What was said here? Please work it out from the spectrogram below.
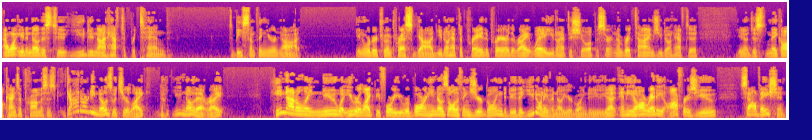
I want you to know this too. You do not have to pretend to be something you're not in order to impress God. You don't have to pray the prayer the right way. You don't have to show up a certain number of times. You don't have to, you know, just make all kinds of promises. God already knows what you're like. You know that, right? He not only knew what you were like before you were born, he knows all the things you're going to do that you don't even know you're going to do yet, and he already offers you salvation,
